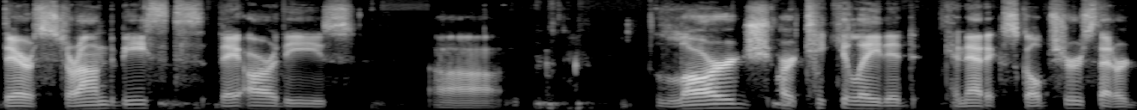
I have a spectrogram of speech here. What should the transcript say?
they're Strandbeests. They are these uh, large articulated kinetic sculptures that are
